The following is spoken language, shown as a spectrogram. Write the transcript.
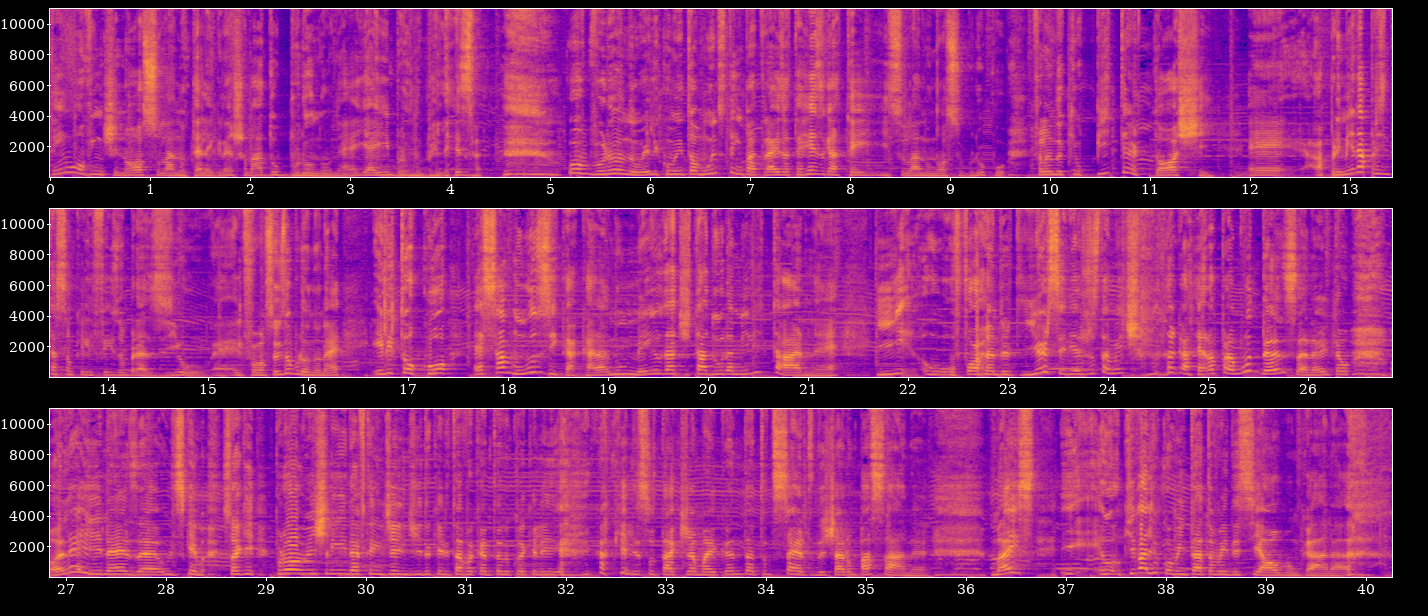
Tem um ouvinte nosso lá no Telegram chamado Bruno, né? E aí, Bruno, beleza? O Bruno, ele comentou há muito tempo atrás, até resgatei isso lá no nosso grupo, falando que o Peter Tosh, é, a primeira apresentação que ele fez no Brasil, é, informações do Bruno, né? Ele tocou essa música, cara, no meio da ditadura militar, né? E o o 400 Years seria justamente chamando a galera pra mudança, né? Então, olha aí, né, Zé, o esquema. Só que provavelmente ninguém deve ter entendido que ele tava cantando com aquele, com aquele sotaque jamaicano, tá tudo certo, deixaram passar, né? Mas e, o que vale comentar também desse álbum, cara?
